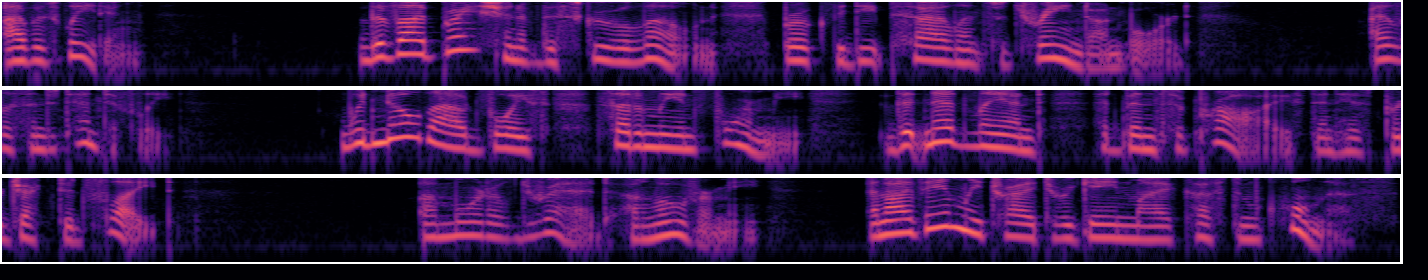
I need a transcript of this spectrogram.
I was waiting. The vibration of the screw alone broke the deep silence which reigned on board. I listened attentively. Would no loud voice suddenly inform me that Ned Land had been surprised in his projected flight? A mortal dread hung over me, and I vainly tried to regain my accustomed coolness.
